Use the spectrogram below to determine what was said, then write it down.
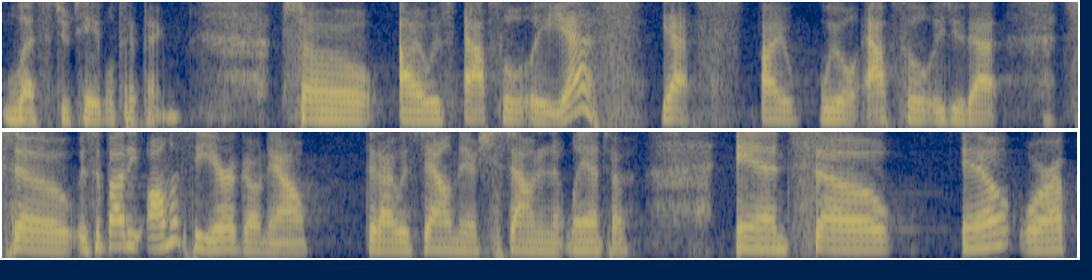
let's do table tipping." So I was absolutely yes, yes, I will absolutely do that. So it was about almost a year ago now that I was down there. She's down in Atlanta, and so you know we're up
